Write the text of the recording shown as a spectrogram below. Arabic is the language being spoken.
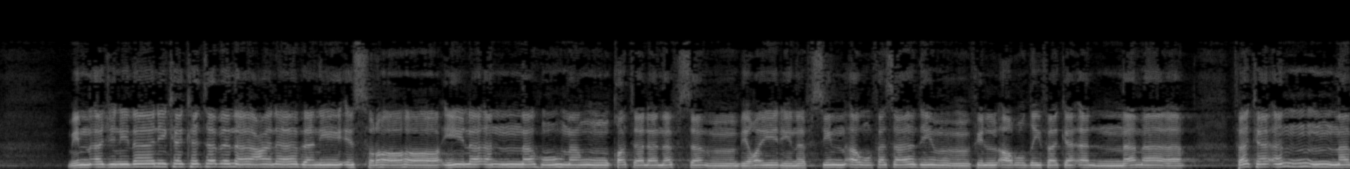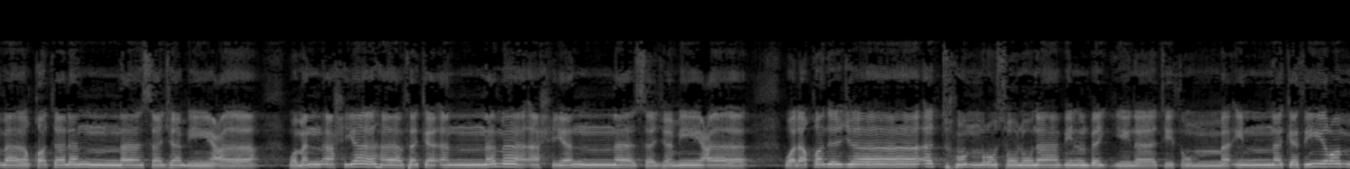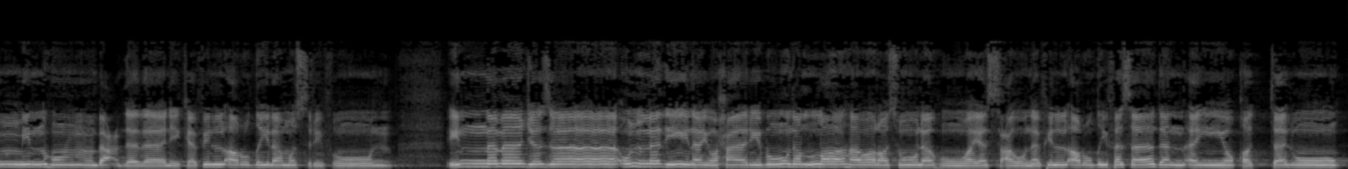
من أجل ذلك كتبنا على بني إسرائيل أنه من قتل نفسا بغير نفس أو فساد في الأرض فكأنما فكأنما قتل الناس جميعا ومن أحياها فكأنما أحيا الناس جميعا ولقد جاءتهم رسلنا بالبينات ثم إن كثيرا منهم بعد ذلك في الأرض لمسرفون. إنما جزاء الذين يحاربون الله ورسوله ويسعون في الأرض فسادا أن يقتلوا.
